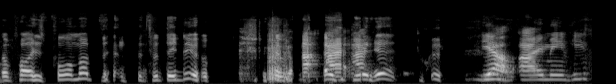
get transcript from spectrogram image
They'll probably just pull him up. Then that's what they do. Guys get hit. Yeah, I mean he's.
